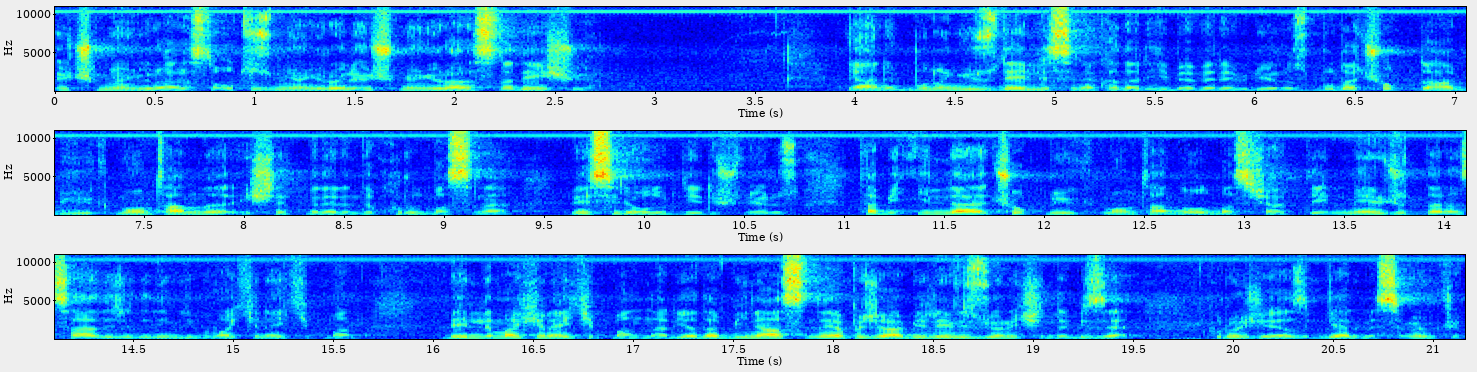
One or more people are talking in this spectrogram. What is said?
e, 3 milyon euro arasında, 30 milyon euro ile 3 milyon euro arasında değişiyor. Yani bunun %50'sine kadar hibe verebiliyoruz. Bu da çok daha büyük montanlı işletmelerinde kurulmasına vesile olur diye düşünüyoruz. Tabi illa çok büyük montanlı olması şart değil. Mevcutların sadece dediğim gibi makine ekipman, belli makine ekipmanlar ya da binasında yapacağı bir revizyon içinde bize proje yazıp gelmesi mümkün.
